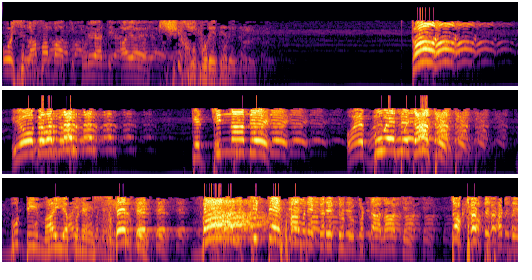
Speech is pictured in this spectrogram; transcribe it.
وہ اسلام آباد تو ٹریا آیا ہے شیخ پورے دے کون؟ گورنر کہ جنہ دے بوئے سے جا کے بڈی مائی اپنے سر دے بال چٹے سامنے کرے تو دوپٹا لا کے چوکھڑ تے سٹ دے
